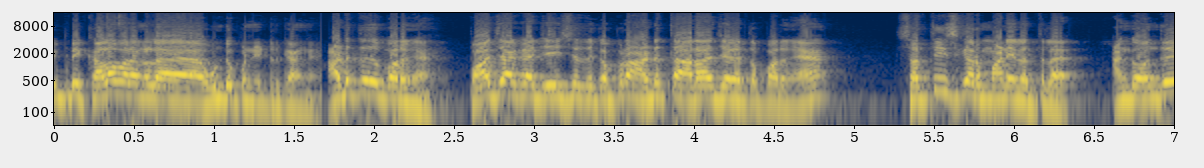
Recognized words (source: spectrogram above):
இப்படி கலவரங்களை உண்டு பண்ணிட்டு இருக்காங்க. அடுத்தது பாருங்க பாஜக ஜெயிச்சதுக்கு அப்புறம் அடுத்த அராஜகத்தை பாருங்க. சத்தீஸ்கர் மாநிலத்துல அங்கே வந்து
